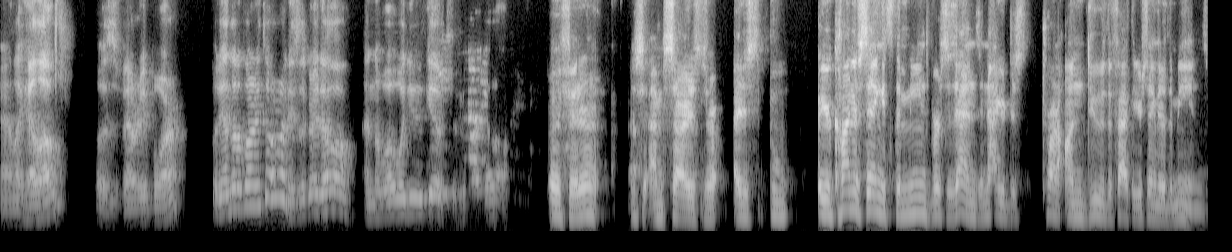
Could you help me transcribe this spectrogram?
and like Hillel was very poor, but he ended up learning Torah. And he's a great Hillel. And what would you give to Hillel? Hey, Fitter, I'm sorry. I just you're kind of saying it's the means versus ends, and now you're just trying to undo the fact that you're saying they're the means.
